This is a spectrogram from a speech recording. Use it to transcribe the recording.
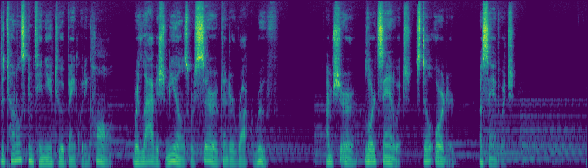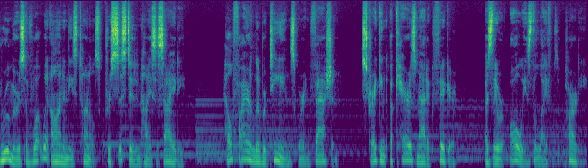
the tunnels continue to a banqueting hall where lavish meals were served under rock roof. I'm sure Lord Sandwich still ordered a sandwich. Rumors of what went on in these tunnels persisted in high society. Hellfire libertines were in fashion, striking a charismatic figure, as they were always the life of the party.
